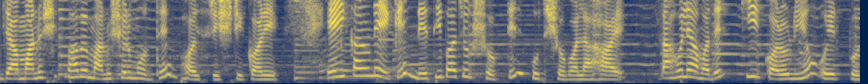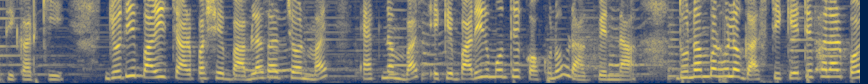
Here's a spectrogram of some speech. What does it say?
যা মানসিকভাবে মানুষের মধ্যে ভয় সৃষ্টি করে। এই কারণে একে নেতিবাচক শক্তির উৎস বলা হয়। তাহলে আমাদের কি করণীয় ও এর প্রতিকার কি? যদি বাড়ির চারপাশে বাবলা গাছ জন্মায় এক নম্বর, একে বাড়ির মধ্যে কখনো রাখবেন না। দু নম্বর হলো গাছটি কেটে ফেলার পর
